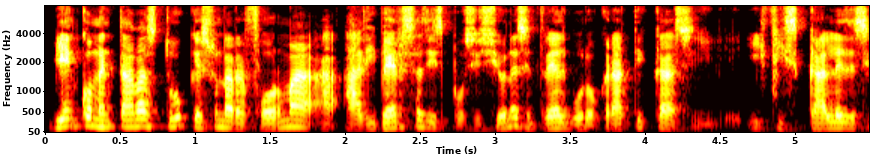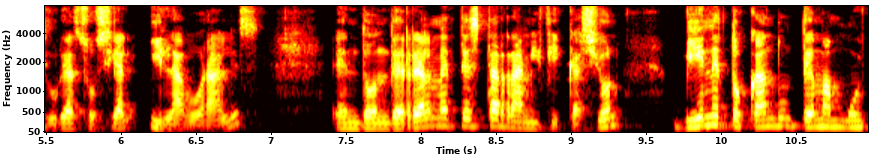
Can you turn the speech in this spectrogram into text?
Bien comentabas tú que es una reforma a, diversas disposiciones, entre ellas burocráticas y, fiscales de seguridad social y laborales, en donde realmente esta ramificación viene tocando un tema muy,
